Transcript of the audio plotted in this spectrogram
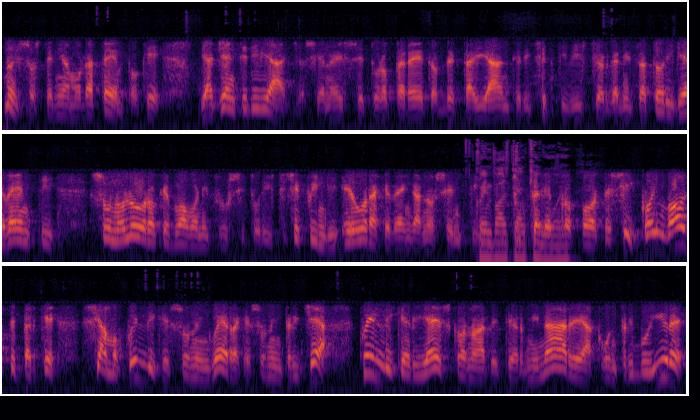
Noi sosteniamo da tempo che gli agenti di viaggio, siano essi tour operator, dettaglianti, ricettivisti, organizzatori di eventi, sono loro che muovono i flussi turistici e quindi è ora che vengano sentiti Coinvolti anche le voi. proposte. Sì, coinvolti perché siamo quelli che sono in guerra, che sono in trincea, quelli che riescono a determinare e a contribuire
